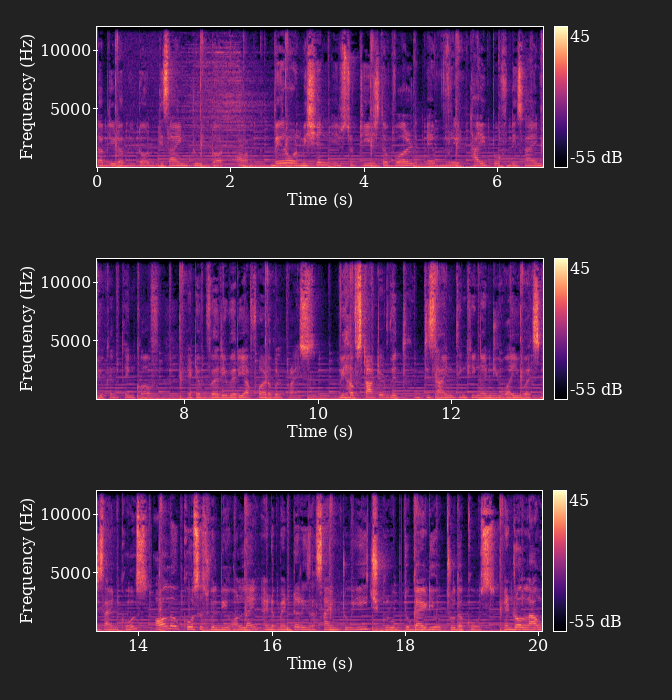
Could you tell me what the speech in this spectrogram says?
www.designdude.org where our mission is to teach the world every type of design you can think of at a very very affordable price. We have started with design thinking and UI UX design course. All our courses will be online and a mentor is assigned to each group to guide you through the course. Enroll now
